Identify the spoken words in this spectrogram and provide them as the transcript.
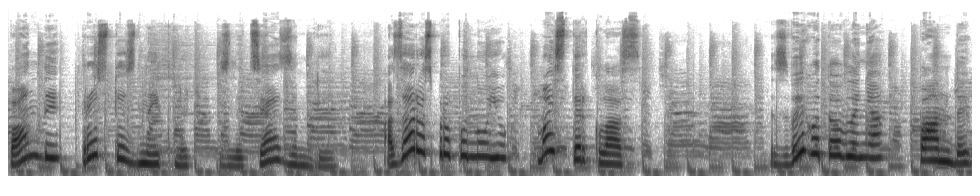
панди просто зникнуть з лиця землі. А зараз пропоную майстер-клас з виготовлення панди.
